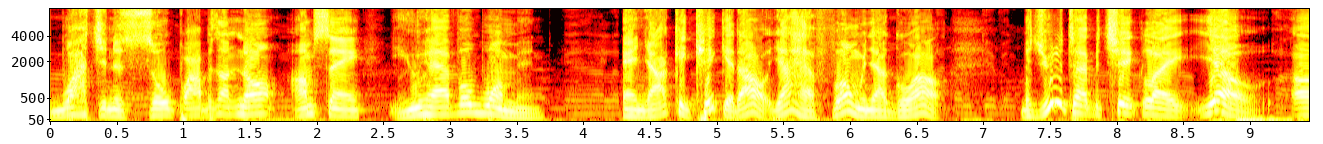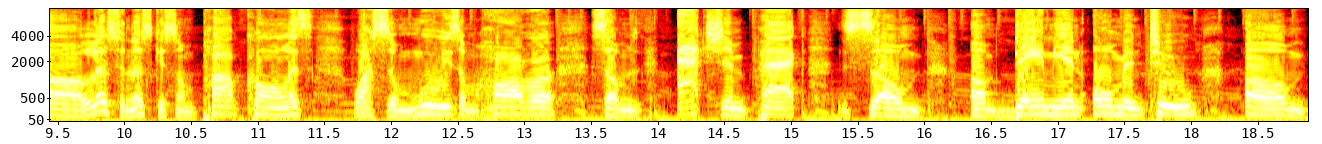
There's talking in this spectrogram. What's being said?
watching the soap operas. No, I'm saying you have a woman, and y'all can kick it out. Y'all have fun when y'all go out. But you the type of chick like, yo, uh, listen, let's get some popcorn. Let's watch some movies, some horror, some action pack, some um Damien Omen 2. Um,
